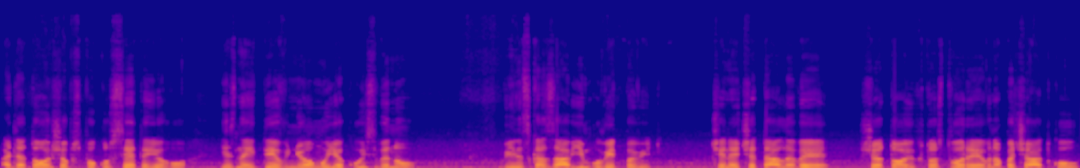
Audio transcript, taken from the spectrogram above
а для того, щоб спокусити його і знайти в ньому якусь вину. Він сказав їм у відповідь: Чи не читали ви, що той, хто створив на початку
